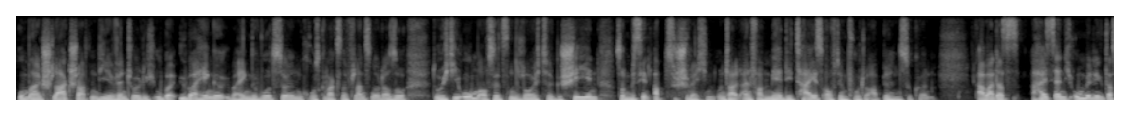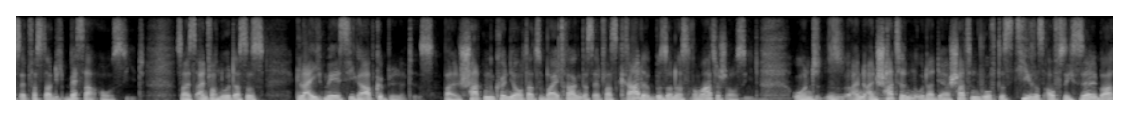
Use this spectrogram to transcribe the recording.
um halt Schlagschatten, die eventuell durch Über Überhänge, überhängende Wurzeln, großgewachsene Pflanzen oder so durch die oben aufsitzende Leuchte geschehen, so ein bisschen abzuschwächen und halt einfach mehr Details auf dem Foto abbilden zu können. Aber das heißt ja nicht unbedingt, dass etwas dadurch besser aussieht. Das heißt einfach nur, dass es gleichmäßiger abgebildet ist. Weil Schatten können ja auch dazu beitragen, dass etwas gerade besonders dramatisch aussieht. Und ein, ein Schatten oder der Schattenwurf des Tieres auf sich selber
